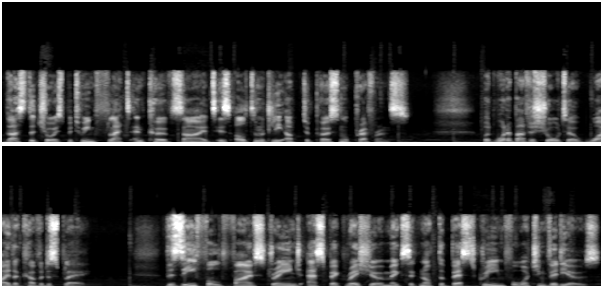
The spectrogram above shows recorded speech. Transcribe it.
Thus, the choice between flat and curved sides is ultimately up to personal preference. But what about a shorter, wider cover display? The Z Fold 5's strange aspect ratio makes it not the best screen for watching videos,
